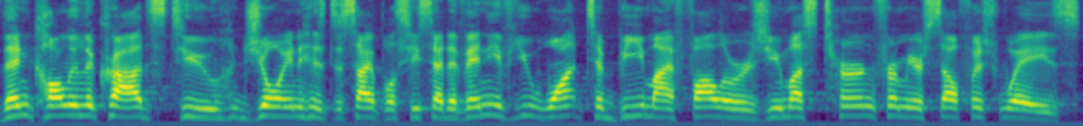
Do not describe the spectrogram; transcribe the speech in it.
Then, calling the crowds to join his disciples, he said, If any of you want to be my followers, you must turn from your selfish ways,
